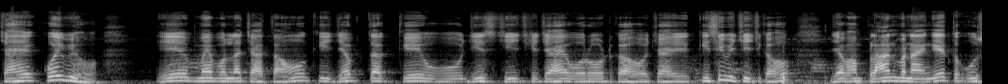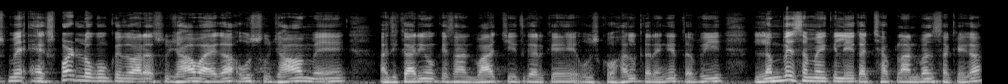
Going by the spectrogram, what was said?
चाहे कोई भी हो। ये मैं बोलना चाहता हूँ कि जब तक के वो जिस चीज़ के, चाहे वो रोड का हो, चाहे किसी भी चीज़ का हो, जब हम प्लान बनाएँगे तो उसमें एक्सपर्ट लोगों के द्वारा सुझाव आएगा। उस सुझाव में अधिकारियों के साथ बातचीत करके उसको हल करेंगे, तभी लंबे समय के लिए एक अच्छा प्लान बन सकेगा,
